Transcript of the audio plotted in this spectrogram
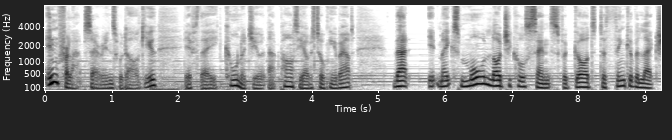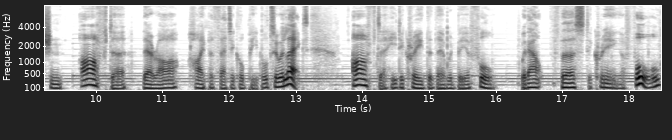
Infralapsarians would argue, if they cornered you at that party I was talking about, that it makes more logical sense for God to think of election after there are hypothetical people to elect, after he decreed that there would be a fall. Without first decreeing a fall,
